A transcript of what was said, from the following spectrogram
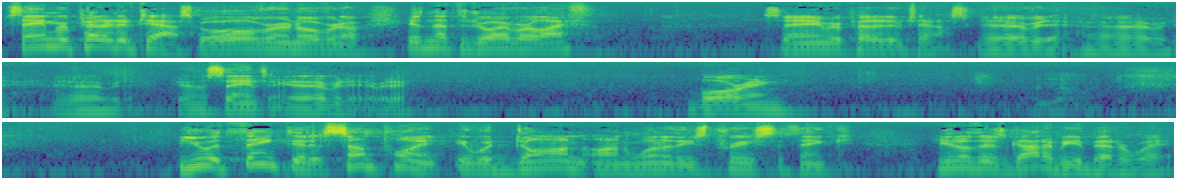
Same repetitive task over and over and over. Isn't that the joy of our life? Same repetitive task every day, every day, every day. Doing the same thing every day, every day. Boring. You would think that at some point it would dawn on one of these priests to think, you know, there's got to be a better way.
